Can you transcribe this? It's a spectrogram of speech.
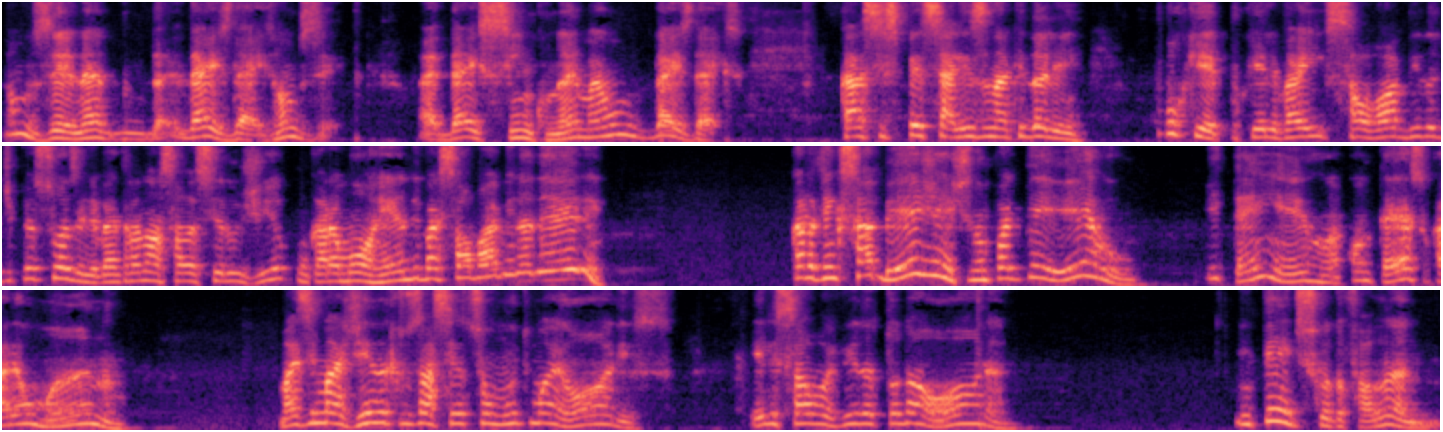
Vamos dizer, né? 10, 10, vamos dizer. É 10, 5, né? Mas um 10, 10. O cara se especializa naquilo ali. Por quê? Porque ele vai salvar a vida de pessoas. Ele vai entrar numa sala de cirurgia com o cara morrendo e vai salvar a vida dele. O cara tem que saber, gente, não pode ter erro. E tem erro, acontece, o cara é humano. Mas imagina que os acertos são muito maiores ele salva a vida toda hora. Entende isso que eu estou falando?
